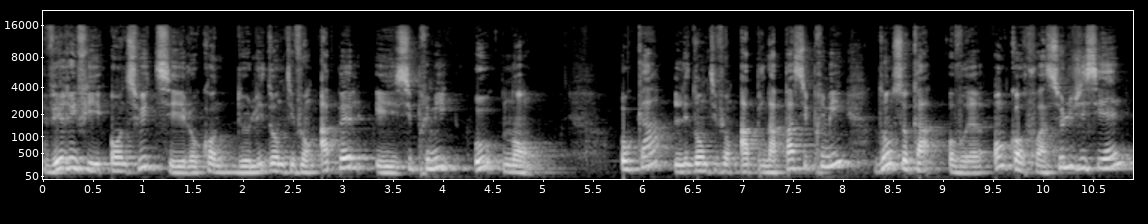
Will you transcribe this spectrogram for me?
Vérifiez ensuite si le compte de l'identifiant Apple est supprimé ou non. Au cas l'identifiant Apple n'a pas supprimé, dans ce cas, ouvrez encore fois ce logiciel.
